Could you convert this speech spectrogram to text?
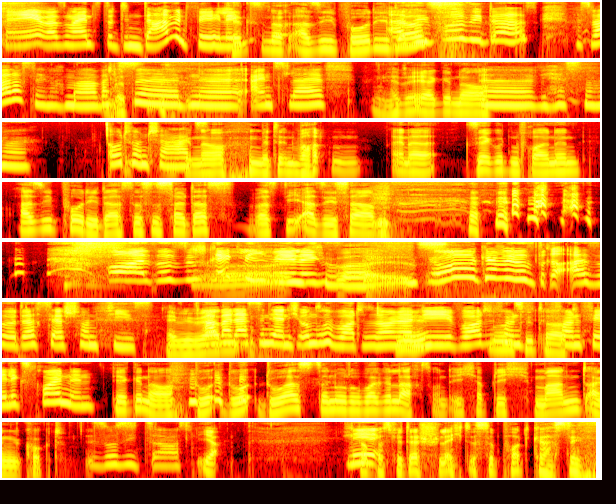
Hey, was meinst du denn damit, Felix? Kennst du noch Asipodidas? Asipositas. Was war das denn nochmal? War das Das- eine, eine 1 Live? Ja, der- ja, genau. Äh, wie heißt es nochmal? O-Ton-Charts. Genau, mit den Worten einer sehr guten Freundin. Asipodidas, das ist halt das, was die Assis haben. Boah, ist das so schrecklich, Oh, Felix. Ich weiß. Oh, können wir das dra Also, das ist ja schon fies. Hey, wir werden, Aber das sind ja nicht unsere Worte, sondern Nee, die Worte von, von Felix Freundin. ja, genau. Du, du, du hast da nur drüber gelacht und ich habe dich mahnend angeguckt. So sieht's aus. Ja. Ich Nee. glaube, das wird der schlechteste Podcast, den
